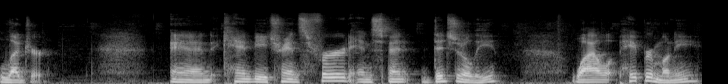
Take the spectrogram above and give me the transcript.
ledger. And can be transferred and spent digitally while paper money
